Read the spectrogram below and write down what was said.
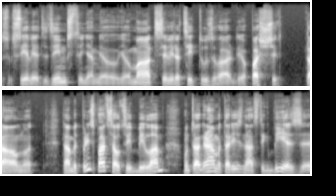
sievietes dzimst, viņam jau, jau māte sev ir ar citu uzvārdu, jo pašs ir tālu no tā. Bet, principā, atsaucība bija laba, un tā grāmata arī iznāca tik biezi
